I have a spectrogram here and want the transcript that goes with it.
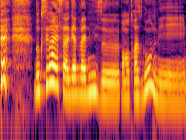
Donc c'est vrai, ça galvanise euh, pendant trois secondes, mais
